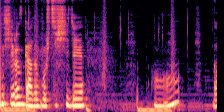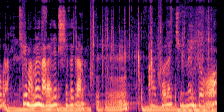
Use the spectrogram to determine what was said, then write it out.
No. się rozgadał, bo już coś się dzieje. O, dobra, czyli mamy na razie trzy wygrane. Mhm. No to lecimy do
